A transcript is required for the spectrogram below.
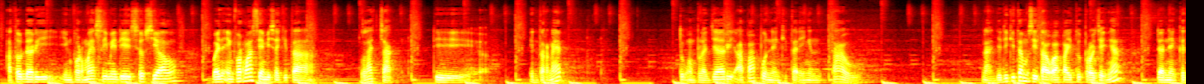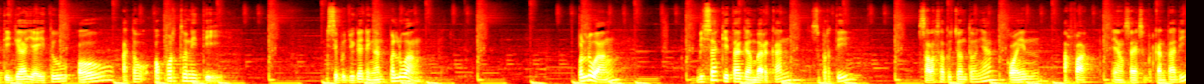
atau dari informasi media sosial. Banyak informasi yang bisa kita lacak di internet untuk mempelajari apa pun yang kita ingin tahu. Nah, jadi kita mesti tahu apa itu projectnya. Dan yang ketiga yaitu O atau opportunity. Disebut juga dengan peluang. Peluang bisa kita gambarkan seperti salah satu contohnya koin AVAX yang saya sebutkan tadi.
